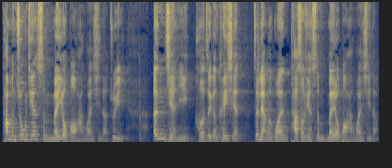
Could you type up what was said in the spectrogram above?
它们中间是没有包含关系的。注意，n 减一和这根 K 线这两个关，它首先是没有包含关系的。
